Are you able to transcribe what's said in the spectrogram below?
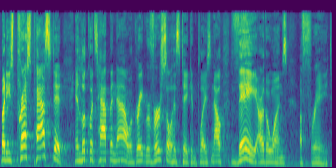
But he's pressed past it. And look what's happened now. A great reversal has taken place. Now they are the ones afraid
